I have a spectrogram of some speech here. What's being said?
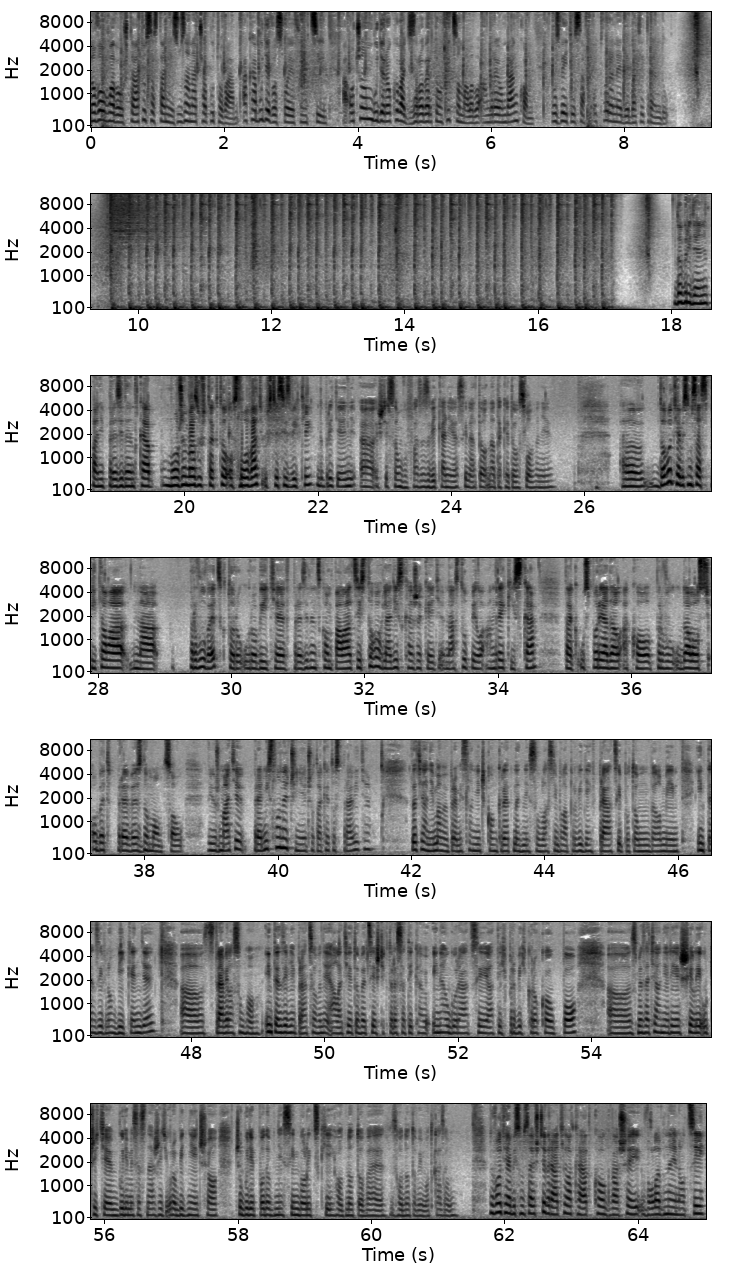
Novou hlavou štátu sa stane Zuzana Čaputová. Aká bude vo svojej funkcii a o čom bude rokovať s Robertom Ficom alebo Andrejom Dankom? Dozviete sa v otvorenej debate trendu. Dobrý deň, pani prezidentka. Môžem vás už takto oslovať? Už ste si zvykli? Dobrý deň. Ešte som vo fáze zvykania asi na, to, na takéto oslovenie. Dovolte, aby som sa spýtala na prvú vec, ktorú urobíte v prezidentskom paláci z toho hľadiska, že keď nastúpil Andrej Kiska, tak usporiadal ako prvú udalosť obed pre väzdomovcov. Vy už máte premyslené, či niečo takéto spravíte? Zatiaľ nemáme premyslené nič konkrétne. Dnes som vlastne bola prvý deň v práci po tom veľmi intenzívnom víkende. Strávila som ho intenzívne pracovne, ale tieto veci ešte, ktoré sa týkajú inaugurácie a tých prvých krokov po, sme zatiaľ neriešili. Určite budeme sa snažiť urobiť niečo, čo bude podobne symbolicky hodnotové s hodnotovým odkazom. Dovolte, aby som sa ešte vrátila krátko k vašej volebnej noci.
